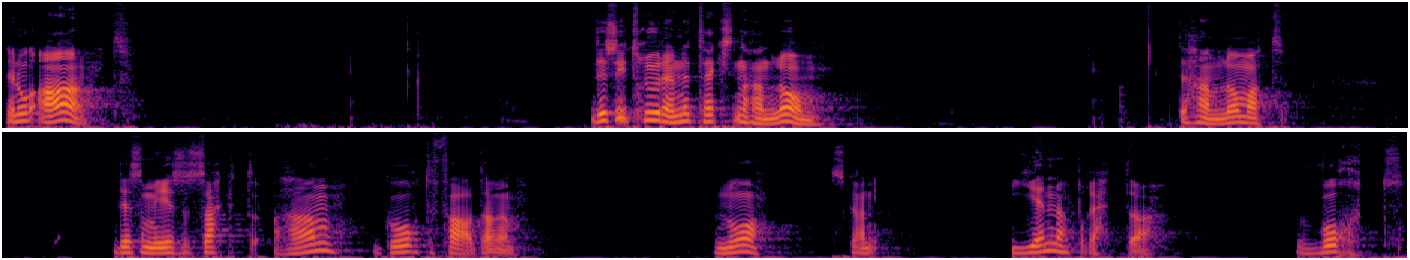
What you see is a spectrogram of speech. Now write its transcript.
Det er noe annet. Det som jeg tror denne teksten handler om, det handler om at det som Jesus har sagt, han går til Faderen. Nå skal han gjenopprette vårt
